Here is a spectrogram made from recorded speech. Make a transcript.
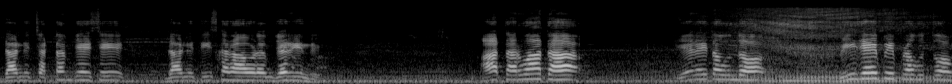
దాన్ని చట్టం చేసి దాన్ని తీసుకురావడం జరిగింది. ఆ తర్వాత ఏదైతే ఉందో బీజేపీ ప్రభుత్వం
